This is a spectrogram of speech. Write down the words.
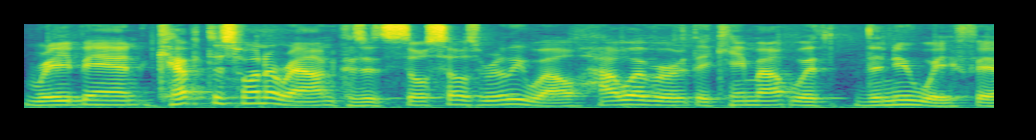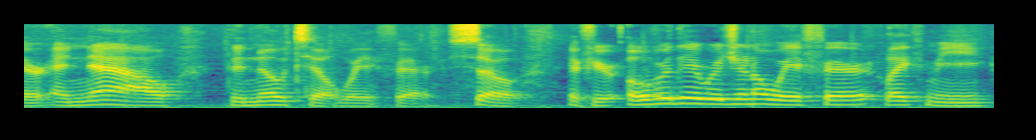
Ray-Ban kept this one around because it still sells really well. However, they came out with the new Wayfarer and now the no-tilt Wayfarer. So if you're over the original Wayfarer like me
